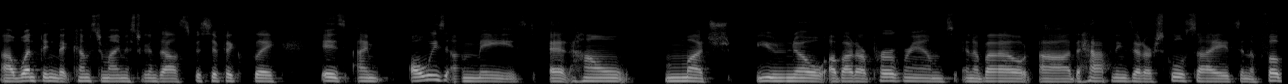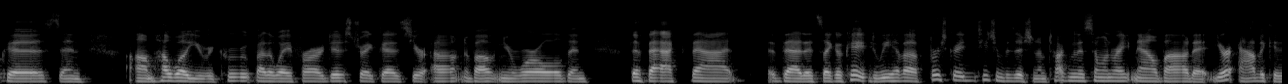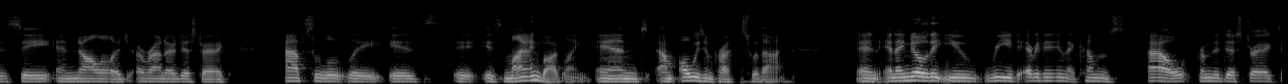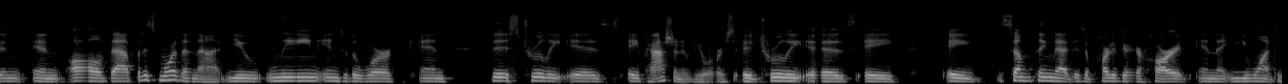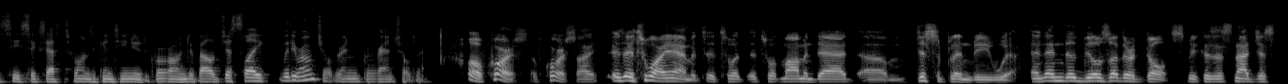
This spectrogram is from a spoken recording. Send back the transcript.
Uh, one thing that comes to mind, Mr. Gonzalez, specifically, is I'm always amazed at how much you know about our programs and about uh, the happenings at our school sites and the focus and um, how well you recruit, by the way, for our district as you're out and about in your world and the fact that that it's like, okay, do we have a first grade teaching position? I'm talking to someone right now about it. Your advocacy and knowledge around our district absolutely is is mind-boggling and i'm always impressed with that and and i know that you read everything that comes out from the district and and all of that but it's more than that you lean into the work and this truly is a passion of yours it truly is a a something that is a part of your heart and that you want to see successful and to continue to grow and develop just like with your own children grandchildren Oh, of course, of course. I it's who I am. It's it's what it's what mom and dad um, disciplined me with, and and th- those other adults because it's not just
